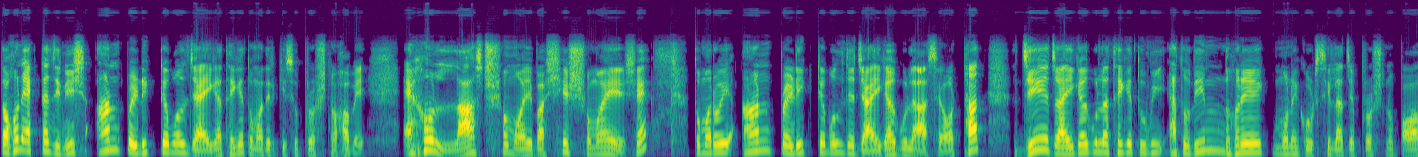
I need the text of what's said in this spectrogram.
তখন একটা জিনিস আনপ্রেডিক্টেবল জায়গা থেকে তোমাদের কিছু প্রশ্ন হবে। এখন লাস্ট সময় বা শেষ সময়ে এসে তোমার ওই আনপ্রেডিক্টেবল যে জায়গাগুলো আছে, অর্থাৎ যে জায়গাগুলো থেকে তুমি এতদিন ধরে মনে করছিলা যে প্রশ্ন পাওয়া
